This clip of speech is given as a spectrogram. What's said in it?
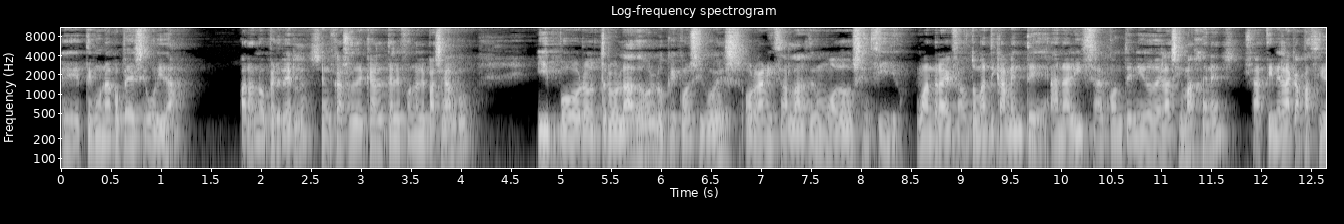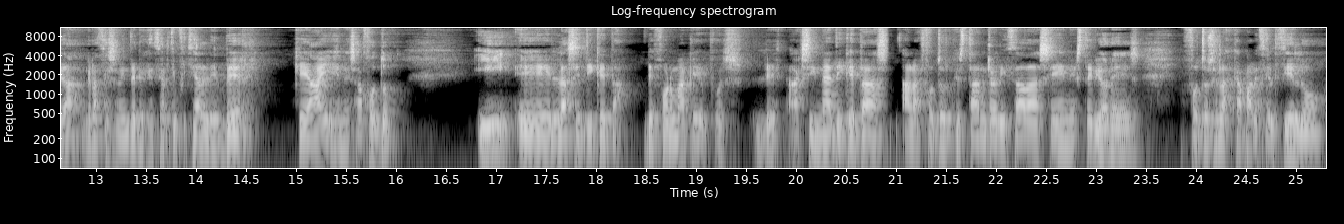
eh, tengo una copia de seguridad para no perderlas en caso de que al teléfono le pase algo. Y por otro lado, lo que consigo es organizarlas de un modo sencillo. OneDrive automáticamente analiza el contenido de las imágenes, o sea, tiene la capacidad, gracias a la inteligencia artificial, de ver qué hay en esa foto y eh, las etiqueta, de forma que pues le asigna etiquetas a las fotos que están realizadas en exteriores, fotos en las que aparece el cielo,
